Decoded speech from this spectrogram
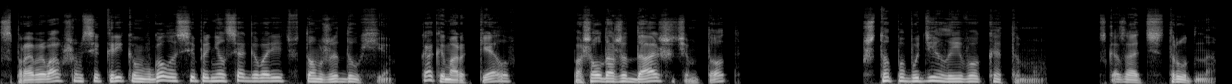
с прорывавшимся криком в голосе принялся говорить в том же духе, как и Маркелов, пошел даже дальше, чем тот. Что побудило его к этому? Сказать трудно.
